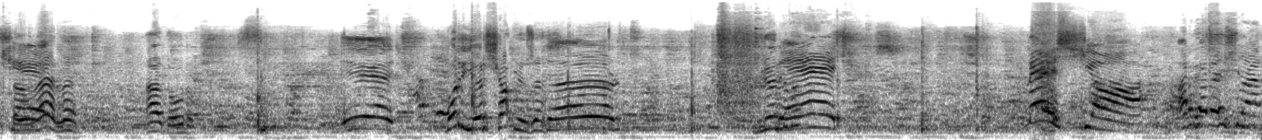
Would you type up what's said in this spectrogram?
2 Tamam ver ver. Ha doğru. 3 Bu arada yarış yapmıyoruz ha. 4 Biliyorsun değil mi? 5 5 ya. Arkadaşlar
